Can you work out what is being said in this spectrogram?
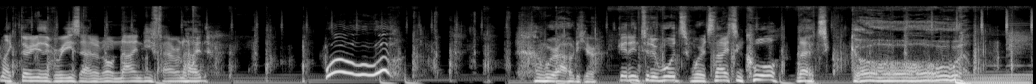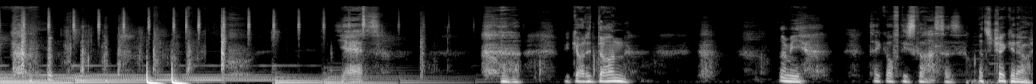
like 30 degrees, I don't know, 90 Fahrenheit. Woo! woo. And we're out here. Get into the woods where it's nice and cool. Let's go! Yes. We got it done. Let me take off these glasses. Let's check it out.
